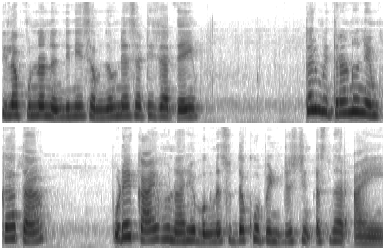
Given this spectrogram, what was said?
तिला पुन्हा नंदिनी समजवण्यासाठी जाते. तर मित्रांनो नेमकं आता पुढे काय होणार हे बघणंसुद्धा खूप इंटरेस्टिंग असणार आहे.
